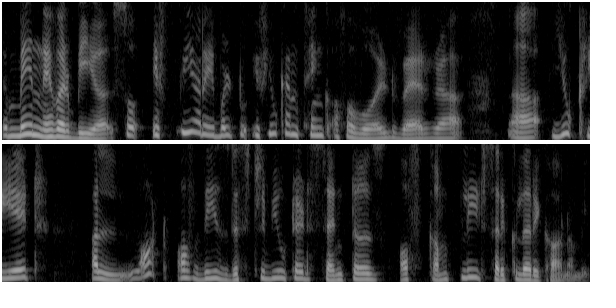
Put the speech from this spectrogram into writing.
may never be a. So, if we are able to, if you can think of a world where uh, uh, you create a lot of these distributed centers of complete circular economy,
